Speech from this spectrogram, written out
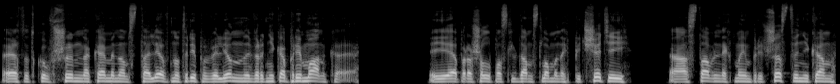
Этот кувшин на каменном столе внутри павильона наверняка приманка. Я прошел по следам сломанных печатей, оставленных моим предшественником,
